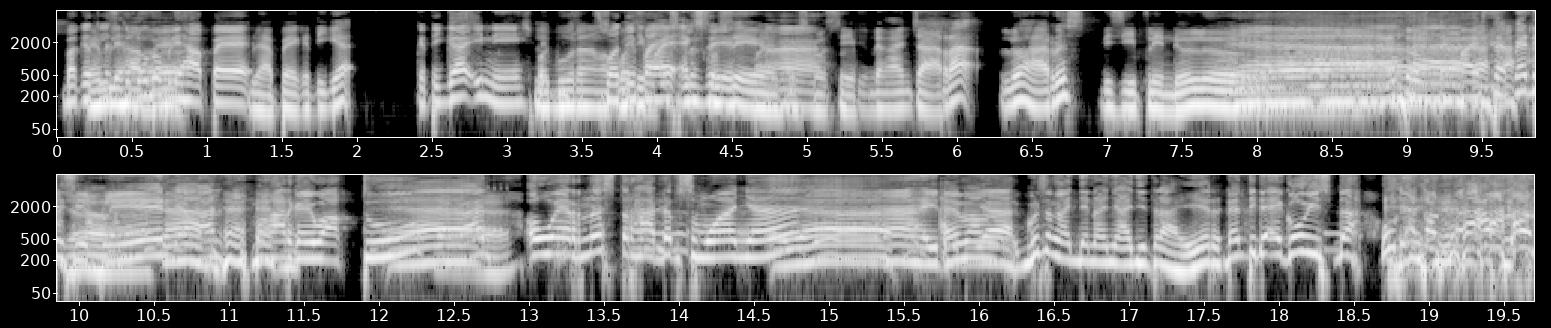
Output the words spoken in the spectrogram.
Bucket Yang list kedua gue beli HP. Beli HP ketiga Ketiga ini Liburan Spotify, Spotify eksklusif, Ah. eksklusif. Dengan cara lu harus disiplin dulu. Ya, itu stepnya disiplin Nah. ya kan, menghargai waktu Ya. ya kan, awareness terhadap semuanya. Nah, itu Emang gue sengaja nanya Aji terakhir. Dan tidak egois dah. Udah ton, gue tahu ton.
